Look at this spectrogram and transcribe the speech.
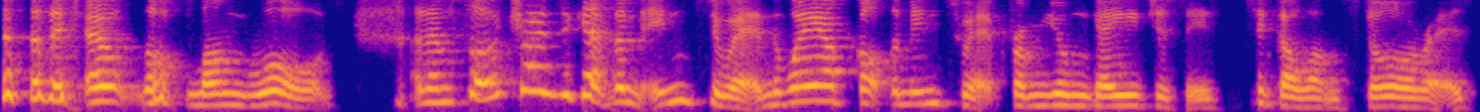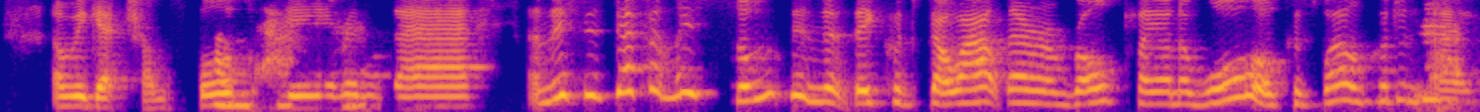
they don't love long walks. And I'm sort of trying to get them into it. And the way I've got them into it from young ages is to go on stories and we get transported here and there. And this is definitely something that they could go out there and role play on a walk as well, couldn't they?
